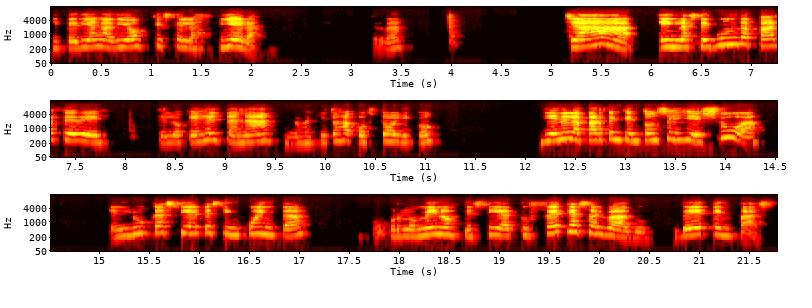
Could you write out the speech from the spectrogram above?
y pedían a Dios que se las diera, ¿verdad? Ya en la segunda parte de, lo que es el Taná, los escritos apostólicos, viene la parte en que entonces Yeshua, en Lucas 7:50, por lo menos decía, tu fe te ha salvado, vete en paz.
